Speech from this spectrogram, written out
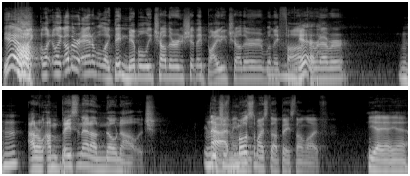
Yeah, like, like like other animal, like they nibble each other and shit. They bite each other when they fuck Yeah. or whatever. Mm-hmm. I don't. I'm basing that on no knowledge, nah, which is I mean, most of my stuff based on life. Yeah, yeah, yeah,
